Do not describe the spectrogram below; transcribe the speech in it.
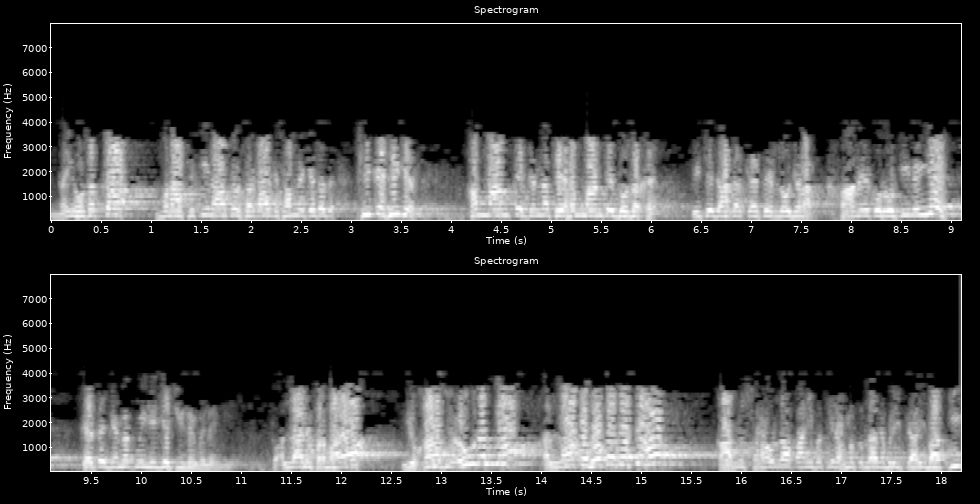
نہیں ہو سکتا۔ منافقین آ کر سرکار کے سامنے کہتے تھے، ٹھیک ہے ٹھیک ہے، ہم مانتے جنت ہے، ہم مانتے دوزخ ہے۔ پیچھے جا کر کہتے، لو جناب، کھانے کو روٹی نہیں ہے۔ کہتے جنت میں یہ یہ چیزیں ملیں گی۔ تو اللہ نے فرمایا یو خواب اللہ. اللہ کو دھوکہ دیتے ہو. قابل ثناء اللہ پانی پتی رحمۃ اللہ نے بڑی پیاری بات کی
